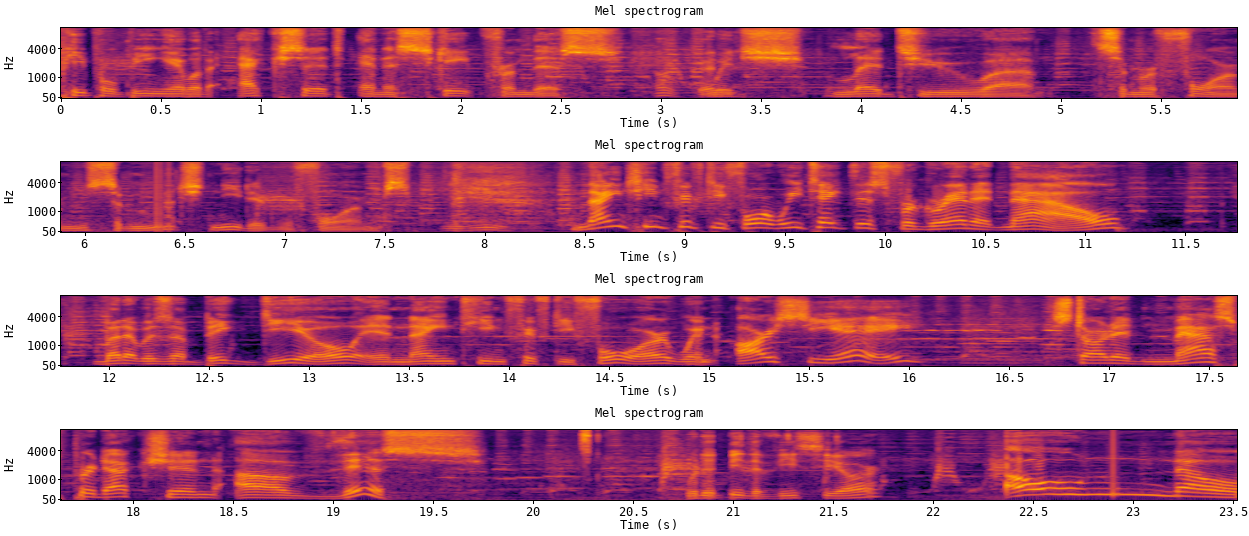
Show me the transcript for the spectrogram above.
people being able to exit and escape from this, Oh, which led to uh, some reforms, some much needed reforms. 1954, we take this for granted now, but it was a big deal in 1954 when RCA started mass production of this. Would it be the VCR? Oh no.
